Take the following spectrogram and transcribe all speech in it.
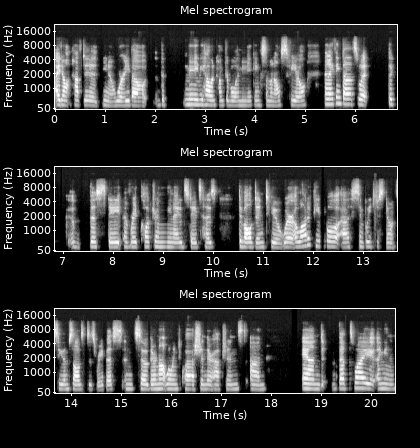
i don't have to you know worry about the maybe how uncomfortable i'm making someone else feel and i think that's what the uh, the state of rape culture in the united states has devolved into where a lot of people uh, simply just don't see themselves as rapists and so they're not willing to question their actions um, and that's why i mean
